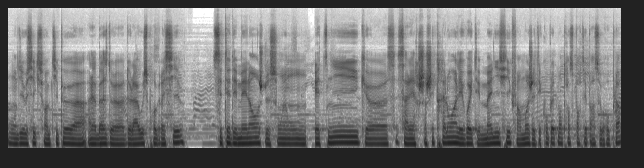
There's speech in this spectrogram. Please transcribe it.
on dit aussi qu'ils sont un petit peu à, la base de, la house progressive. C'était des mélanges de sons ethniques, euh, ça, allait rechercher très loin, les voix étaient magnifiques. Enfin, moi j'étais complètement transporté par ce groupe-là.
